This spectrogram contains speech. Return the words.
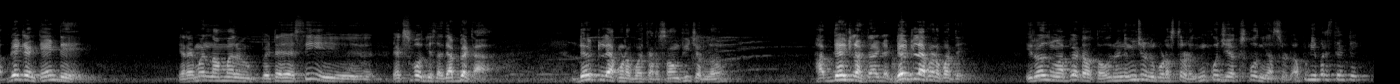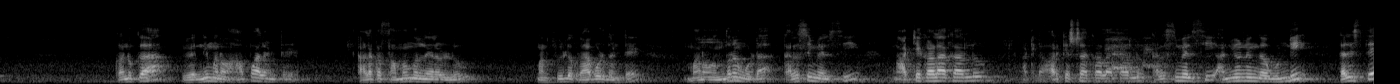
అప్డేట్ అంటే ఏంటి? ఇరవై మంది అమ్మాయిలు పెట్టేసి ఎక్స్పోజ్ చేస్తే అది అప్డేటా? డేట్ లేకుండా పోతారు సమ్ ఫ్యూచర్లో అప్డేట్లు అంటారు డేట్ లేకుండా పోతాయి. ఈరోజు నువ్వు అప్డేట్ అవుతావు రెండు నిమిషం కూడా వస్తాడు ఇంకొంచెం ఎక్స్పోజ్ చేస్తాడు. అప్పుడు నీ పరిస్థితి ఏంటి? కనుక ఇవన్నీ మనం ఆపాలంటే కళకు సంబంధం లేని వాళ్ళు మన ఫీల్డ్లోకి రాకూడదంటే మనం అందరం కూడా కలిసిమెలిసి నాట్య కళాకారులు అట్లా ఆర్కెస్ట్రా కళాకారులు కలిసిమెలిసి అన్యోన్యంగా ఉండి కలిస్తే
